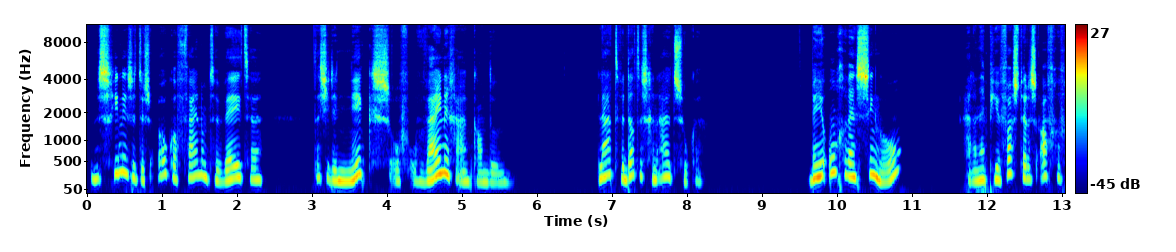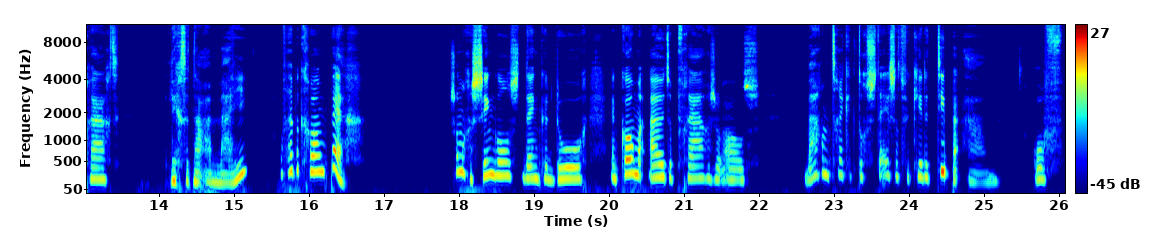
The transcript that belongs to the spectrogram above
Misschien is het dus ook wel fijn om te weten dat je er niks of, of weinig aan kan doen. Laten we dat eens gaan uitzoeken. Ben je ongewenst single? Dan heb je je vast wel eens afgevraagd: ligt het nou aan mij of heb ik gewoon pech? Sommige singles denken door en komen uit op vragen zoals: waarom trek ik toch steeds dat verkeerde type aan? Of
